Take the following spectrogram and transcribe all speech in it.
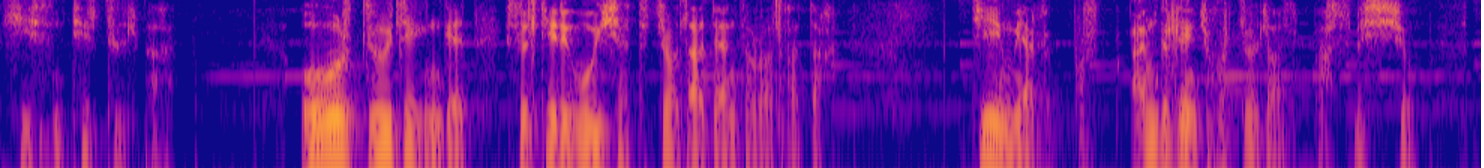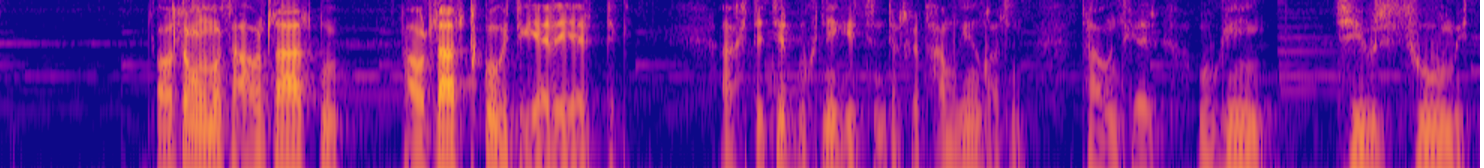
хийсэн тэр зүйл байгаа. Өөр зүйлийг ингээд эсвэл тэрийг үе шатжуулаад янз бүр болгоод байх. Тийм яг амьдралын чухал зүйл бол бас биш шүү. Олон хүмүүс авралаад нь авралаалдахгүй гэдэг яриа ярьдаг. А гэхдээ тэр бүхнийг эзэн төрөхөд хамгийн гол нь та үнэхээр үгийн цэвэр сүү мэт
